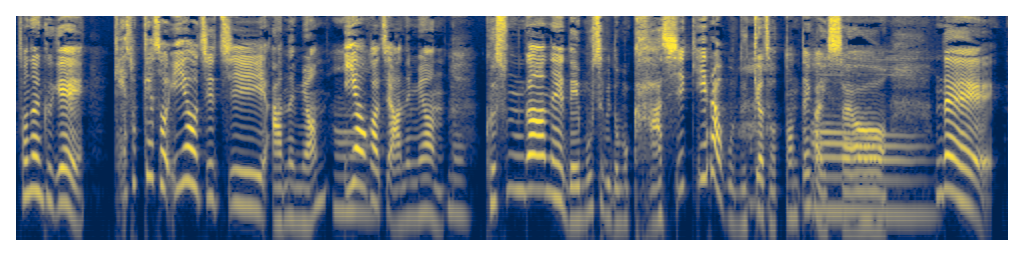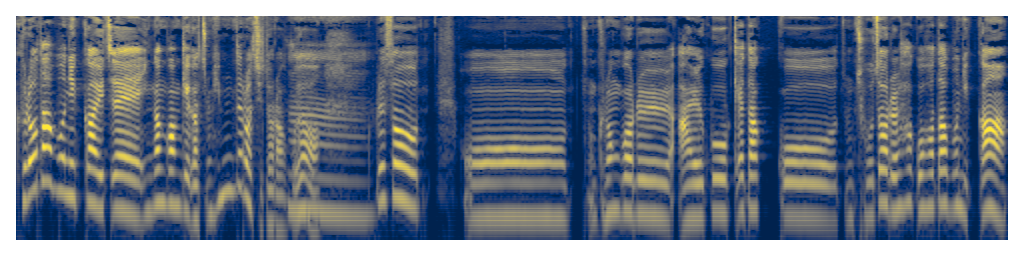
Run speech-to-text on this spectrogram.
저는 그게 계속해서 이어지지 않으면 어. 이어가지 않으면 네. 그 순간에 내 모습이 너무 가식이라고 느껴졌던 때가 있어요. 어. 근데 그러다 보니까 이제 인간관계가 좀 힘들어지더라고요. 음. 그래서 어, 좀 그런 거를 알고 깨닫고 좀 조절을 하고 하다 보니까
